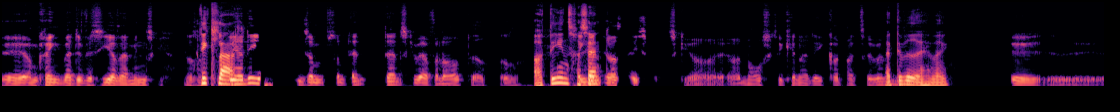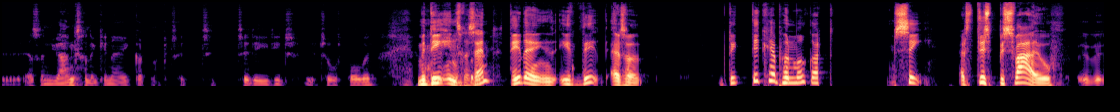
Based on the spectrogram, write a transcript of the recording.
øh, omkring, hvad det vil sige at være menneske. Altså, Det er klart. Det her det er som, som dan, dansk i hvert fald har opdaget. Altså, Og det er interessant. Det er også er i svensk og, og norsk, det kender jeg det ikke godt nok til. Vel? Ja, det ved jeg heller ikke. Øh, altså nuancerne kender jeg ikke godt nok til, til, til det i de to sprog, vel? Men det er interessant. Det er da, det, altså, det, det kan jeg på en måde godt se. Altså, det besvarer jo øh,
